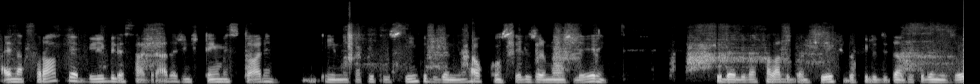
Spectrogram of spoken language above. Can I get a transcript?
Aí na própria Bíblia Sagrada a gente tem uma história, e no capítulo 5 de Daniel, conselho os irmãos lerem, que dali vai falar do banquete do filho de Nabucodonosor.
